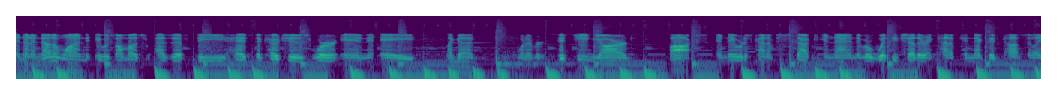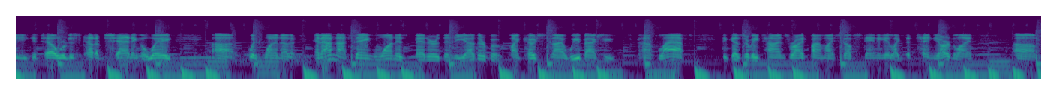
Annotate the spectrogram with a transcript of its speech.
and then another one, it was almost as if the head, the coaches were in a like a whatever 15 yard box, and they were just kind of stuck in that, and they were with each other and kind of connected constantly. You could tell we're just kind of chatting away uh, with one another. And I'm not saying one is better than the other, but my coaches and I, we've actually kind of laughed because there'll be times where I find myself standing at like the 10 yard line um,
